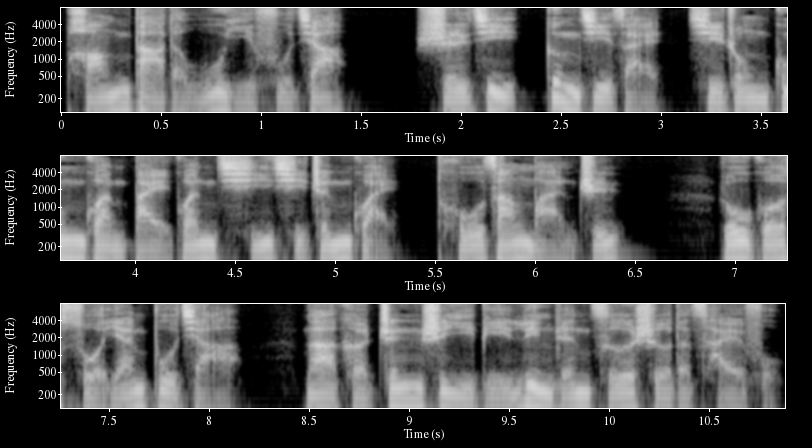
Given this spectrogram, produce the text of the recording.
庞大的无以复加。《史记》更记载其中宫观百官奇奇珍怪，图赃满之。如果所言不假，那可真是一笔令人啧舌的财富。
